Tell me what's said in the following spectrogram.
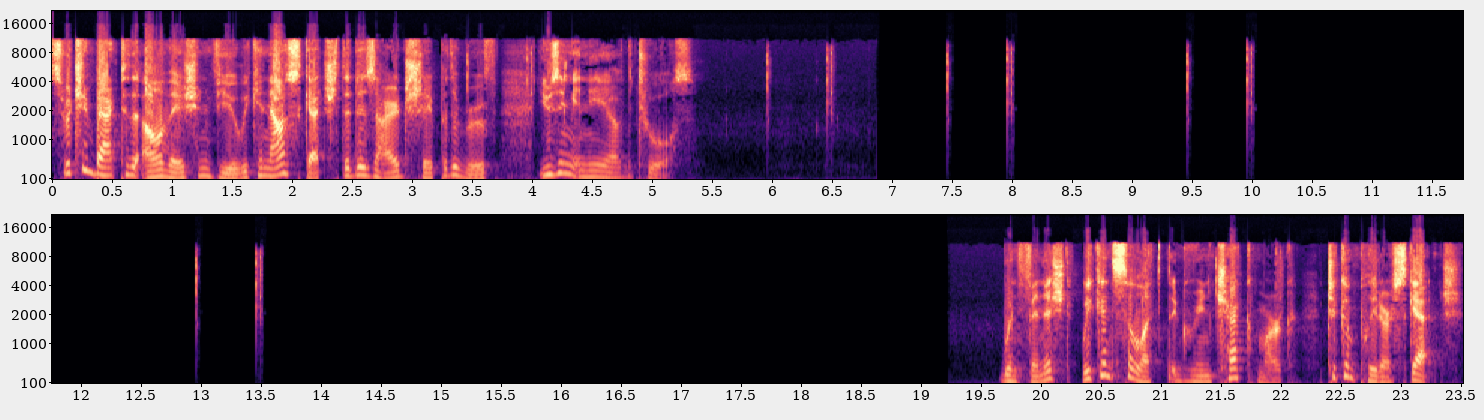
Switching back to the elevation view, we can now sketch the desired shape of the roof using any of the tools. When finished, we can select the green check mark to complete our sketch.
